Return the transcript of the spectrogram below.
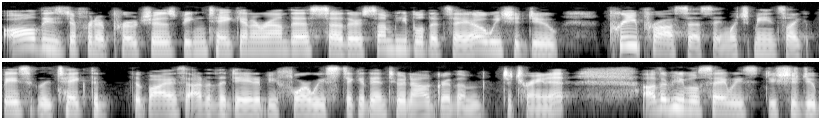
all these different approaches being taken around this. So there's some people that say, oh, we should do pre-processing, which means like basically take the, the bias out of the data before we stick it into an algorithm to train it. Other people say we should do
